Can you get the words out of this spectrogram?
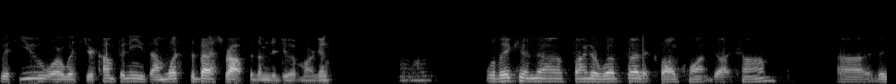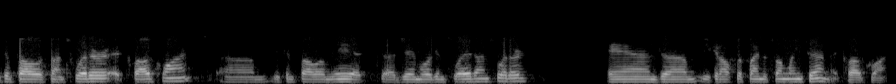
with you or with your companies, um, what's the best route for them to do it, Morgan? Well, they can uh, find our website at cloudquant.com. Uh, they can follow us on Twitter at cloudquant. Um, you can follow me at uh, jmorganslade on Twitter, and um, you can also find us on LinkedIn at CloudQuant.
